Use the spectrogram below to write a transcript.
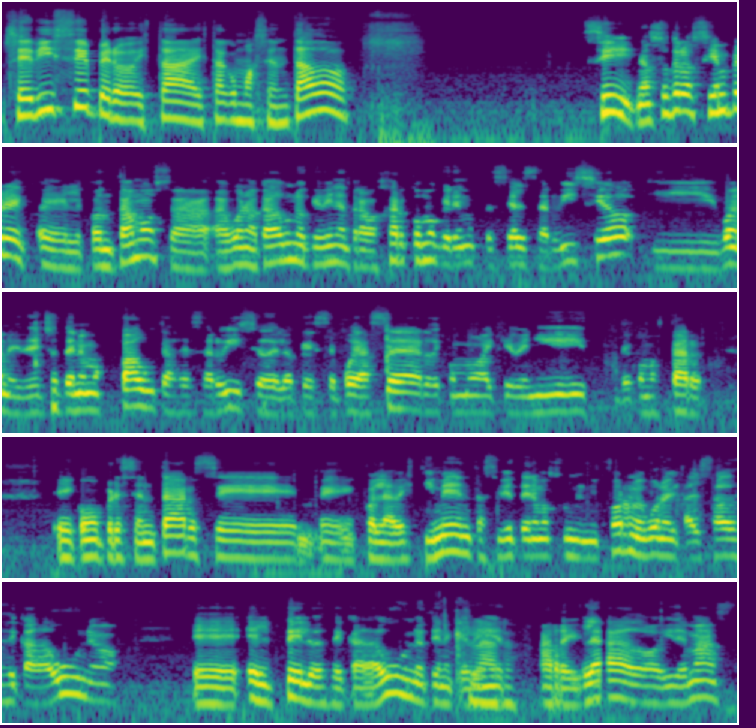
se dice, pero está, está como asentado. Sí, nosotros siempre eh, contamos a, bueno, a cada uno que viene a trabajar cómo queremos que sea el servicio y bueno, y de hecho tenemos pautas de servicio de lo que se puede hacer, de cómo hay que venir, de cómo estar, eh, cómo presentarse eh, con la vestimenta, si bien tenemos un uniforme, bueno, el calzado es de cada uno, el pelo es de cada uno, tiene que venir arreglado y demás.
